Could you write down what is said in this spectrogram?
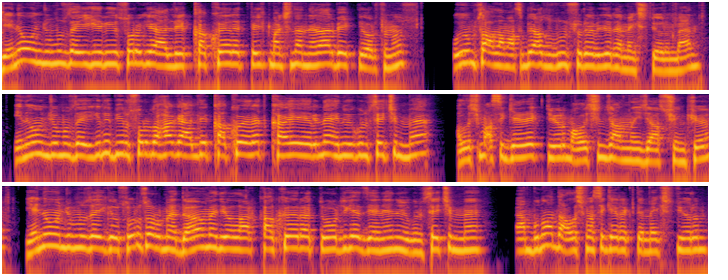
Yeni oyuncumuzla ilgili bir soru geldi. Kakueret ve ilk maçında neler bekliyorsunuz? Uyum sağlaması biraz uzun sürebilir demek istiyorum ben. Yeni oyuncumuzla ilgili bir soru daha geldi. Kakueret Kaya yerine en uygun seçim mi? Alışması gerek diyorum. Alışınca anlayacağız çünkü. Yeni oyuncumuzla ilgili soru sormaya devam ediyorlar. Kakueret Rodriguez yerine en uygun seçim mi? Ben buna da alışması gerek demek istiyorum.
